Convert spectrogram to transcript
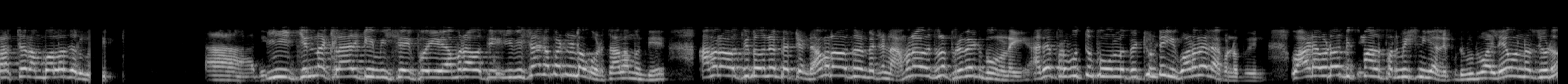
రచ్చ రంబోలో జరుగుతుంది ఈ చిన్న క్లారిటీ మిస్ అయిపోయి అమరావతి ఈ విశాఖపట్నంలో కూడా చాలా మంది అమరావతిలోనే పెట్టండి అమరావతిలో పెట్టండి. అమరావతిలో ప్రైవేట్ భూములు ఉన్నాయి. అదే ప్రభుత్వ భూముల్లో పెట్టుంటే ఈ గొడవే లేకుండా పోయింది. వాడెవడో దిక్మాల పర్మిషన్ ఇవ్వాలి. ఇప్పుడు వాళ్ళు ఏమన్నారు చూడు?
